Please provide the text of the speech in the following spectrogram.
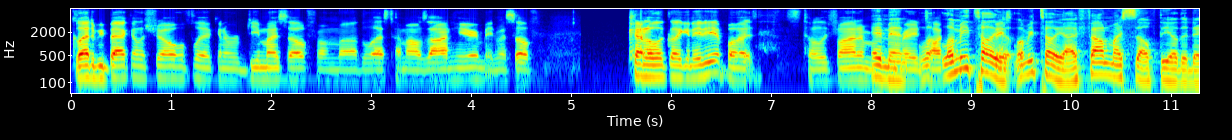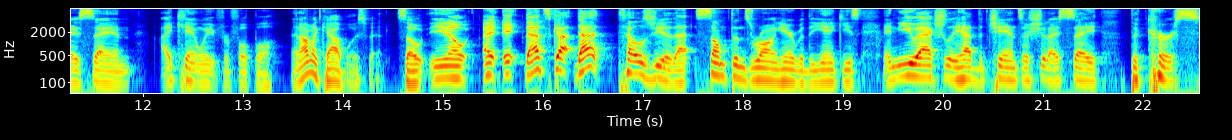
glad to be back on the show. Hopefully, I can redeem myself from uh, the last time I was on here. Made myself kind of look like an idiot, but it's totally fine. I'm hey man, l- let me tell you. Let me tell you. I found myself the other day saying I can't wait for football, and I'm a Cowboys fan. So you know, it, that's got that tells you that something's wrong here with the Yankees, and you actually had the chance, or should I say, the curse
